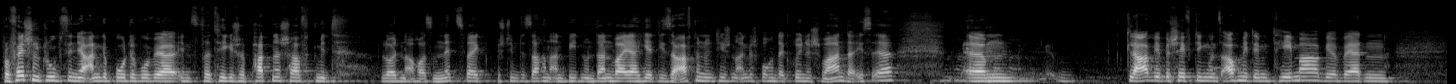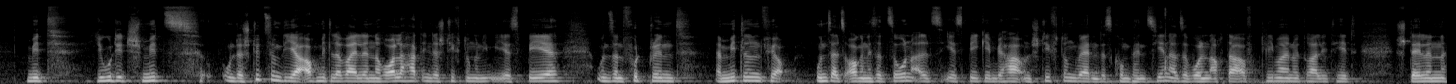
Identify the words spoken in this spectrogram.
Professional Groups sind ja Angebote, wo wir in strategischer Partnerschaft mit Leuten auch aus dem Netzwerk bestimmte Sachen anbieten. Und dann war ja hier dieser Afternoon-Tea schon angesprochen, der grüne Schwan, da ist er. Ähm, klar, wir beschäftigen uns auch mit dem Thema. Wir werden mit Judith Schmidts Unterstützung, die ja auch mittlerweile eine Rolle hat in der Stiftung und im ISB, unseren Footprint ermitteln für uns als Organisation, als ISB GmbH und Stiftung werden das kompensieren, also wollen auch da auf Klimaneutralität stellen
